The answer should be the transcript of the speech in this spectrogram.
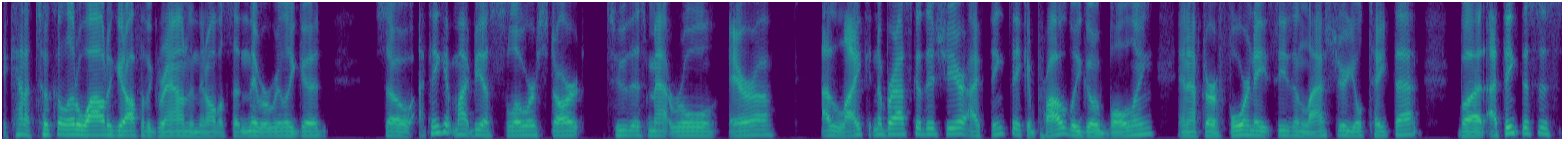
it kind of took a little while to get off of the ground, and then all of a sudden they were really good. So I think it might be a slower start to this Matt Rhule era. I like Nebraska this year. I think they could probably go bowling. And after a four and eight season last year, you'll take that. But I think this is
